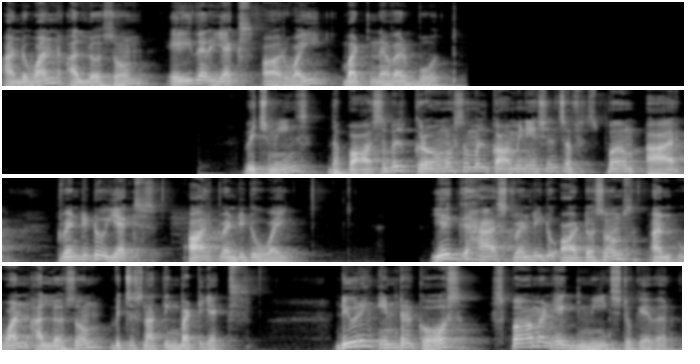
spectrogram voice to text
and 1 allosome either X or Y but never both. Which means the possible chromosomal combinations of sperm are 22X or 22Y. Egg has 22 autosomes and 1 allosome which is nothing but X. During intercourse, sperm and egg meets together.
